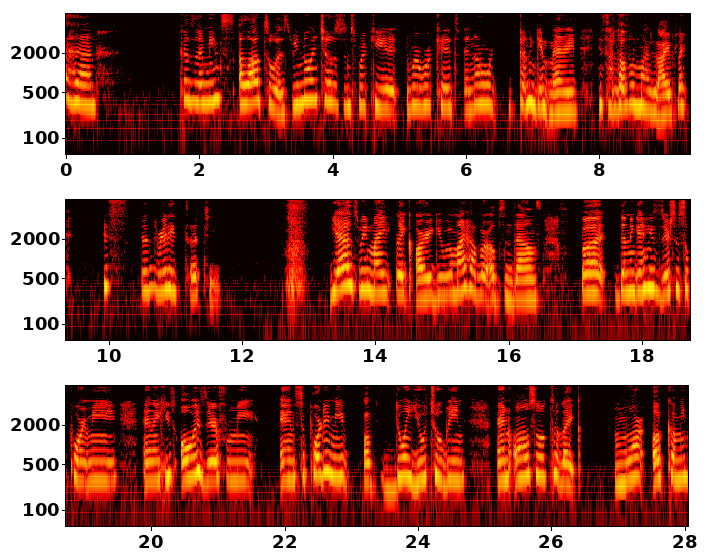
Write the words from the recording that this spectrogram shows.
and because it means a lot to us. We know each other since we're kid, we were kids, and now we're gonna get married. He's the love of my life. Like, it's it's really touching. Yes, we might like argue. We might have our ups and downs, but then again, he's there to support me, and like he's always there for me and supporting me of doing YouTubing, and also to like more upcoming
